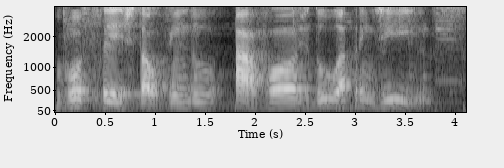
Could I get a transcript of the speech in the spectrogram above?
Você está ouvindo a voz do aprendiz.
